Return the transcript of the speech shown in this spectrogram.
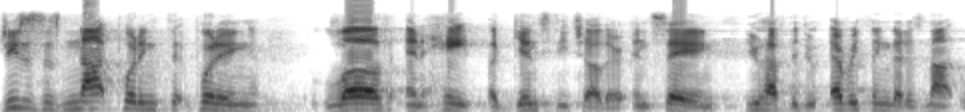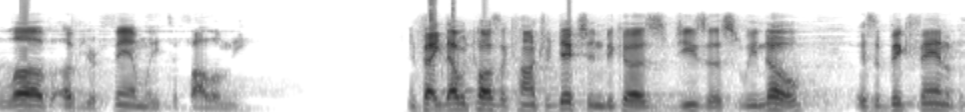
Jesus is not putting, putting love and hate against each other and saying you have to do everything that is not love of your family to follow me. In fact, that would cause a contradiction because Jesus, we know, is a big fan of the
